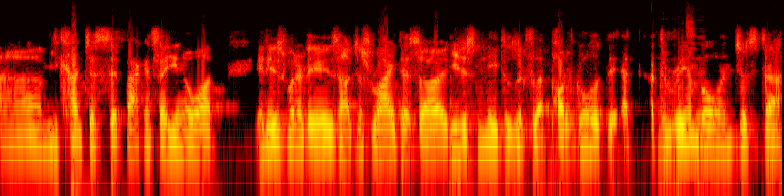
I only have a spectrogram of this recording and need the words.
Um, you can't just sit back and say, you know what, it is what it is. I'll just ride this out. You just need to look for that pot of gold at the at, at the that's it. rainbow and just uh,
